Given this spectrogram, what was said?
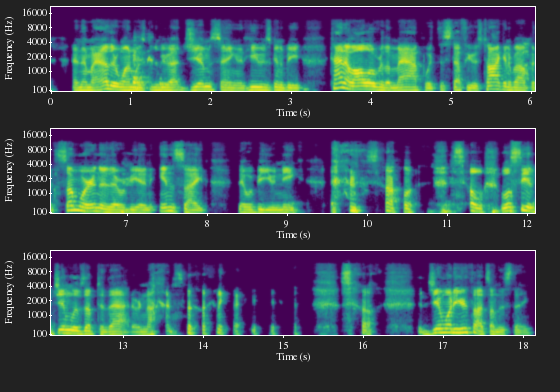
and then my other one was going to be about Jim saying that he was going to be kind of all over the map with the stuff he was talking about, but somewhere in there there would be an insight that would be unique. so, so we'll see if Jim lives up to that or not. So anyway. so, Jim, what are your thoughts on this thing?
